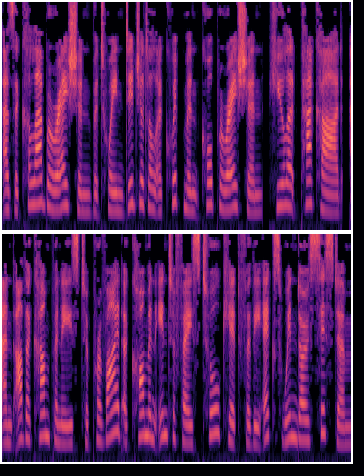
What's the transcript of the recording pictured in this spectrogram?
as a collaboration between Digital Equipment Corporation, Hewlett-Packard, and other companies to provide a common interface toolkit for the X window system,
